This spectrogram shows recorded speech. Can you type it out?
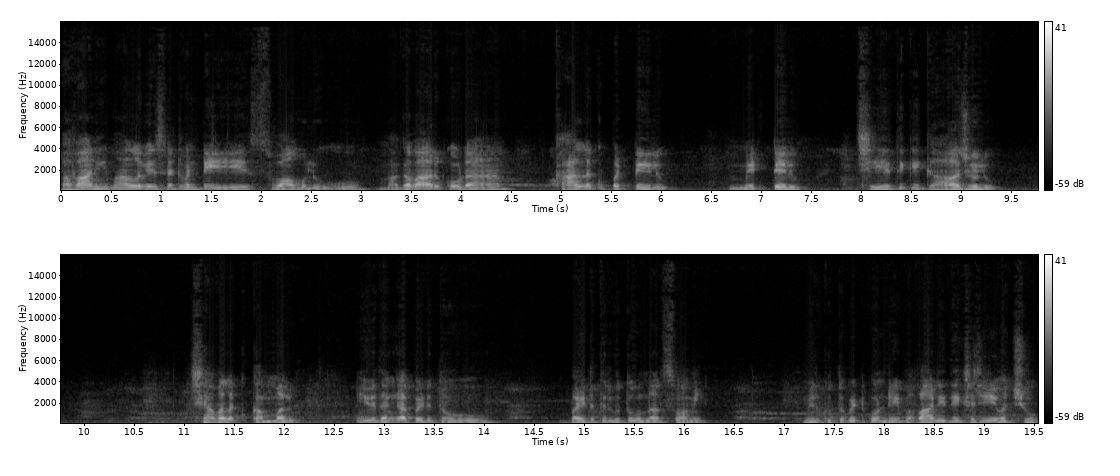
భవానీ మాలలు వేసినటువంటి స్వాములు మగవారు కూడా కాళ్ళకు పట్టీలు మెట్టెలు చేతికి గాజులు చెవలకు కమ్మలు ఈ విధంగా పెడుతూ బయట తిరుగుతూ ఉన్నారు స్వామి. మీరు గుర్తుపెట్టుకోండి భవానీ దీక్ష చేయవచ్చు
